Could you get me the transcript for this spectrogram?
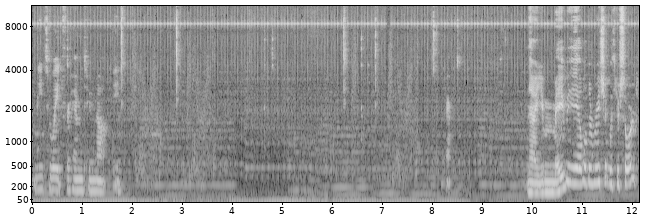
Need to wait for him to not be. There. Now you may be able to reach it with your sword.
